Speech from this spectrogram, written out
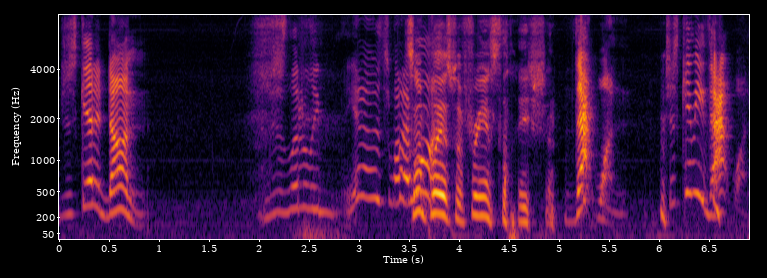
Just get it done. Just literally, you know, it's what I want. Some want. place with free installation. That one. Just give me that one.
